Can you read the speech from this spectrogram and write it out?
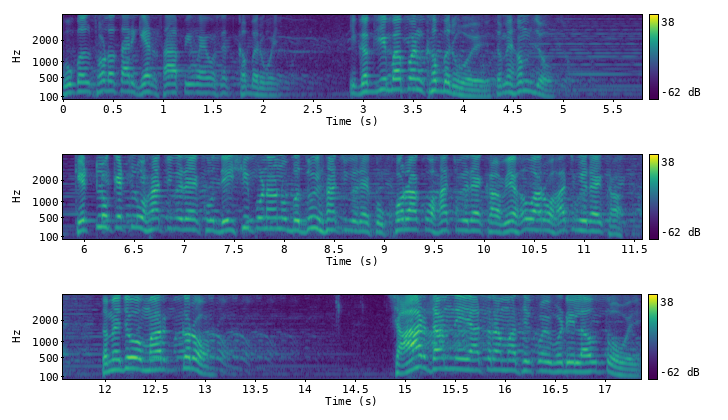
ગૂગલ થોડો તારી ઘેર સા પીવાયો છે ખબર હોય. એ ગગજી બાપાને ખબર હોય, તમે સમજો. કેટલું કેટલું હાંચવી રાખ્યું, દેશીપણાનું બધું હાંચવી રાખ્યું, ખોરાકો હાંચવી રાખ્યા, વ્યવહારો હાંચવી રાખ્યા. તમે જો માર્ક કરો. ચાર ધામની યાત્રામાંથી કોઈ વડીલ આવતો હોય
